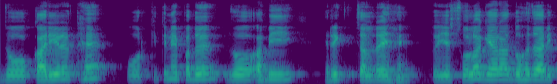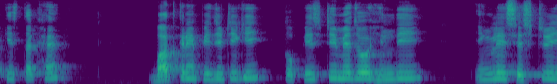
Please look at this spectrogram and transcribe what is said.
जो कार्यरत हैं और कितने पद जो अभी रिक्त चल रहे हैं। तो ये 16 ग्यारह 2021 तक है। बात करें पीजीटी की तो पीजीटी में जो हिंदी इंग्लिश हिस्ट्री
